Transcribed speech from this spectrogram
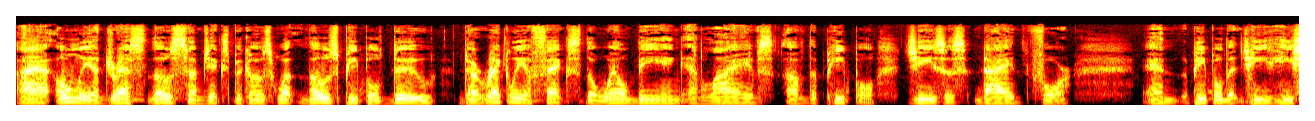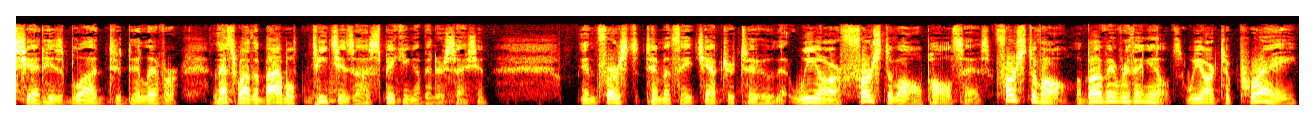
I only address those subjects because what those people do directly affects the well-being and lives of the people Jesus died for and the people that he, he shed his blood to deliver. And that's why the Bible teaches us, speaking of intercession, in 1 Timothy chapter 2 that we are first of all, Paul says, first of all, above everything else, we are to pray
